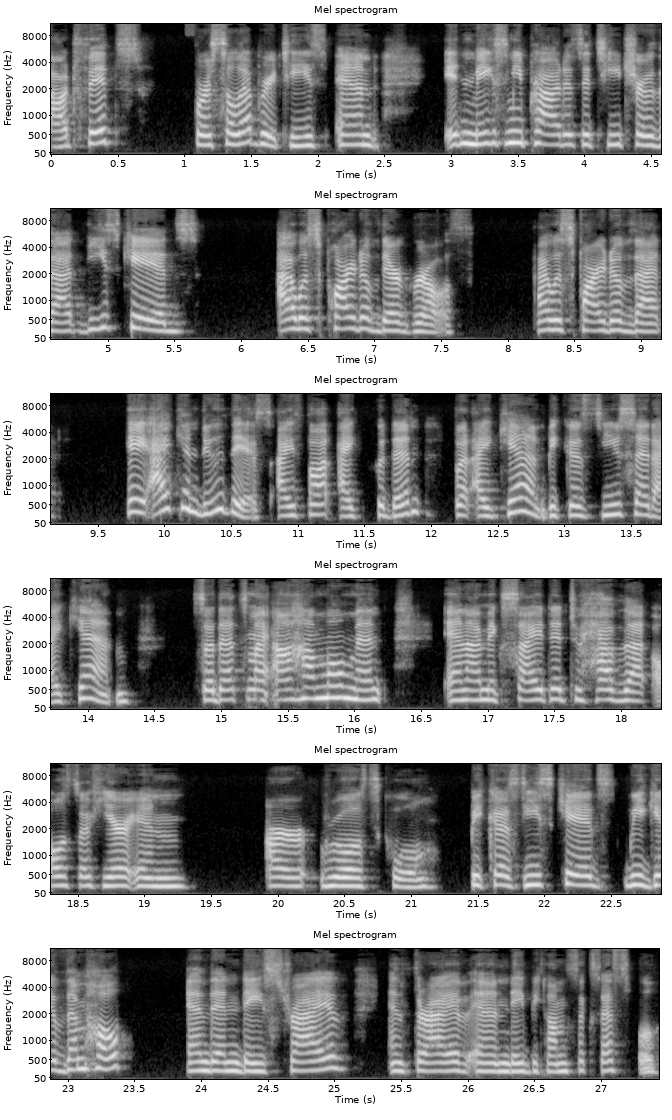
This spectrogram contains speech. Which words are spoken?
outfits for celebrities. And it makes me proud as a teacher that these kids, I was part of their growth. I was part of that. Hey, I can do this. I thought I couldn't, but I can because you said I can. So that's my aha moment. And I'm excited to have that also here in our rural school because these kids, we give them hope and then they strive and thrive and they become successful.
